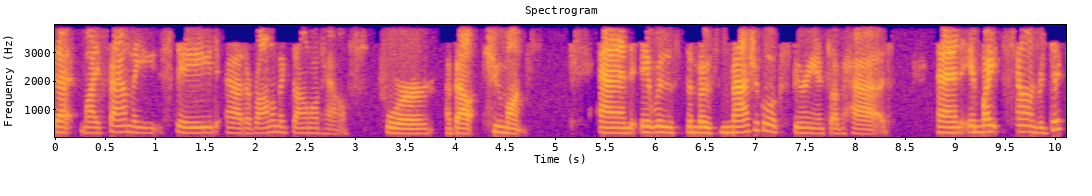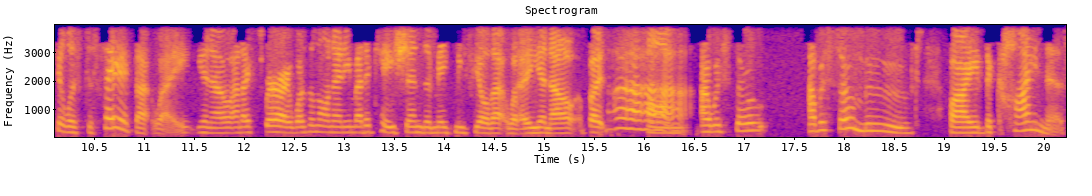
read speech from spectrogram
that my family stayed at a Ronald McDonald House for about two months. And it was the most magical experience I've had. And it might sound ridiculous to say it that way, you know, and I swear I wasn't on any medication to make me feel that way, you know, but um, I was so, I was so moved by the kindness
